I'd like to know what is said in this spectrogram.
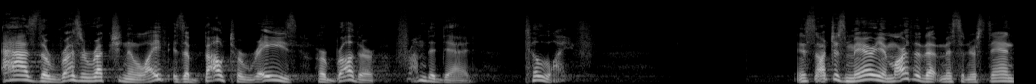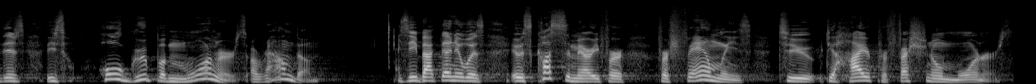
as the resurrection and life, is about to raise her brother from the dead to life. And it's not just Mary and Martha that misunderstand. There's these whole group of mourners around them. You see, back then it was, it was customary for, for families to, to hire professional mourners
